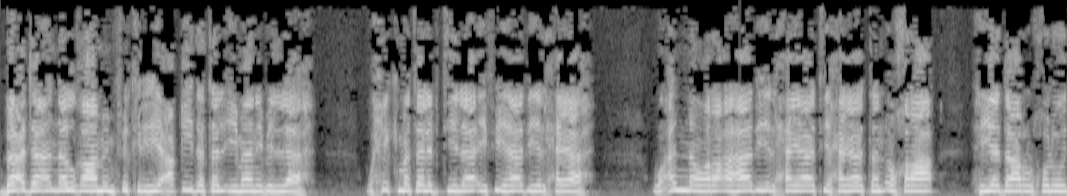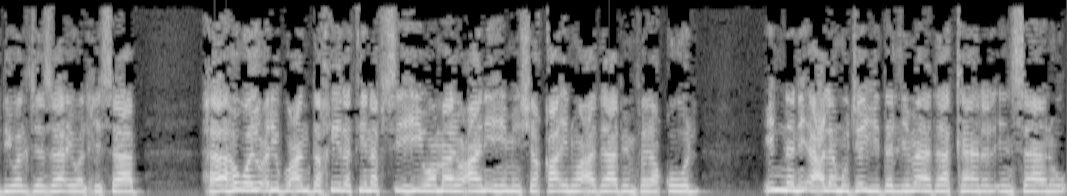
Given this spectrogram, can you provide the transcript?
بعد أن ألغى من فكره عقيدة الإيمان بالله وحكمة الابتلاء في هذه الحياة وأن وراء هذه الحياة حياة أخرى هي دار الخلود والجزاء والحساب ها هو يعرب عن دخيلة نفسه وما يعانيه من شقاء وعذاب فيقول إنني أعلم جيدا لماذا كان الإنسان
